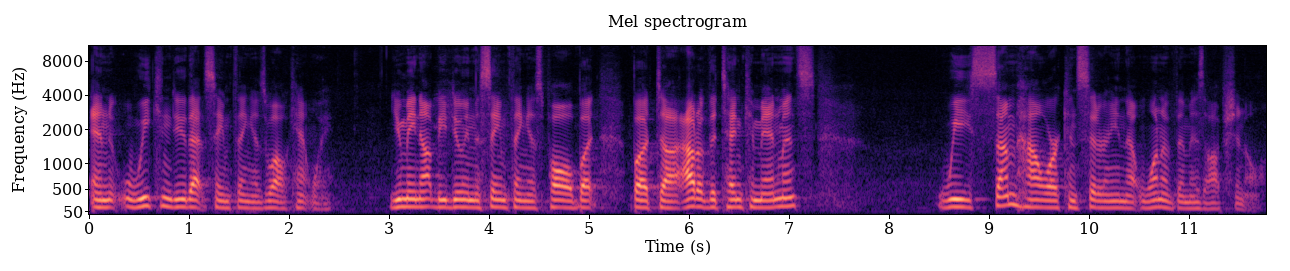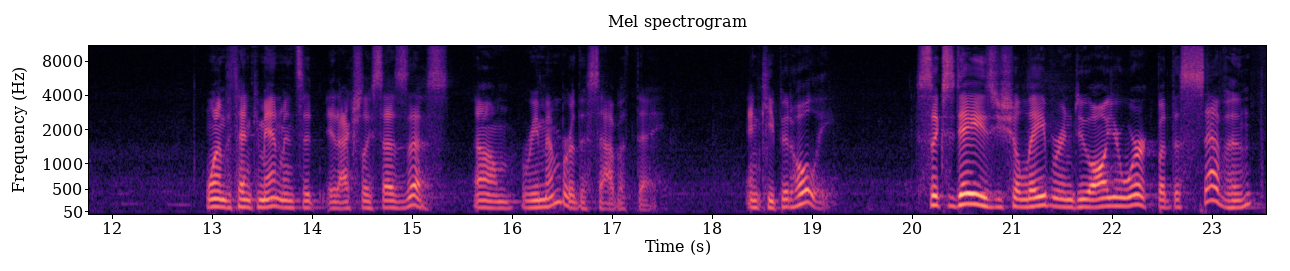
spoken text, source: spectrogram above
And we can do that same thing as well, can't we? You may not be doing the same thing as Paul, but, but uh, out of the Ten Commandments, we somehow are considering that one of them is optional. One of the Ten Commandments, it, it actually says this um, Remember the Sabbath day and keep it holy. Six days you shall labor and do all your work, but the seventh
